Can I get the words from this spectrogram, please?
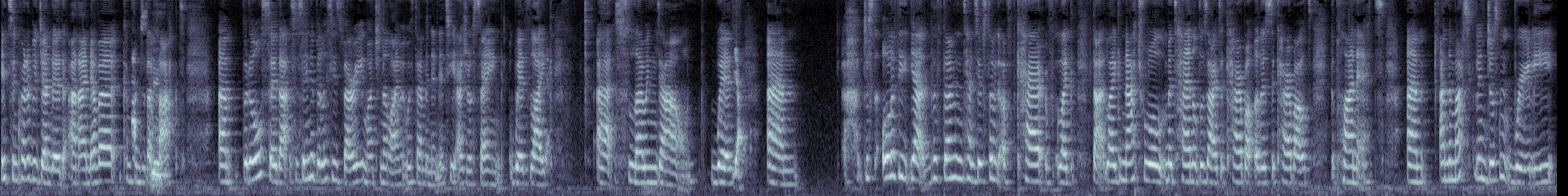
It's incredibly gendered, and I never confronted Absolutely. that fact. Um, but also that sustainability is very much in alignment with femininity, as you're saying, with like uh, slowing down, with yeah. um just all of the yeah the feminine intensive something of care of like that like natural maternal desire to care about others to care about the planet um and the masculine doesn't really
